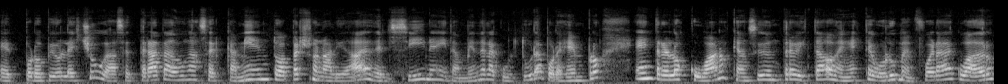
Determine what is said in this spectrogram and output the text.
el propio Lechuga. Se trata de un acercamiento a personalidades del cine y también de la cultura. Por ejemplo, entre los cubanos que han sido entrevistados en este volumen fuera de cuadro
